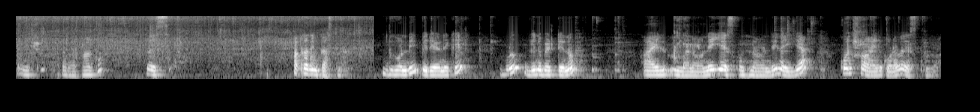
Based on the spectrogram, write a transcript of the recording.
కొంచెం కరివేపాకు వేసి పక్క దింపేస్తున్నాను ఇదిగోండి బిర్యానీకి ఇప్పుడు గిన్నె పెట్టాను. ఆయిల్ మనం నెయ్యి వేసుకుంటున్నామండి నెయ్యి. కొంచెం ఆయిల్ కూడా వేసుకున్నాం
